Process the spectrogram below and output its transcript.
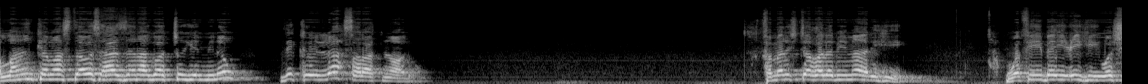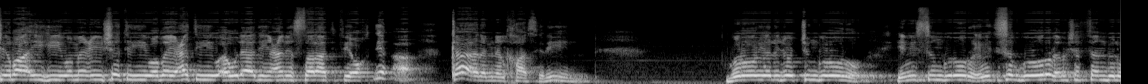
አላህን ከማስታወስ አያዘናጓችሁ የሚለው ዚክርላህ ሰላት ነው አሉ فمن اشتغل بماله وفي بيعه وشرائه ومعيشته وضيعته وأولاده عن الصلاة في وقتها كان من الخاسرين ጉሮሮ የልጆችን ጉሮሮ የሚስትን ጉሮሮ የቤተሰብ ጉሮሮ ለመሸፈን ብሎ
